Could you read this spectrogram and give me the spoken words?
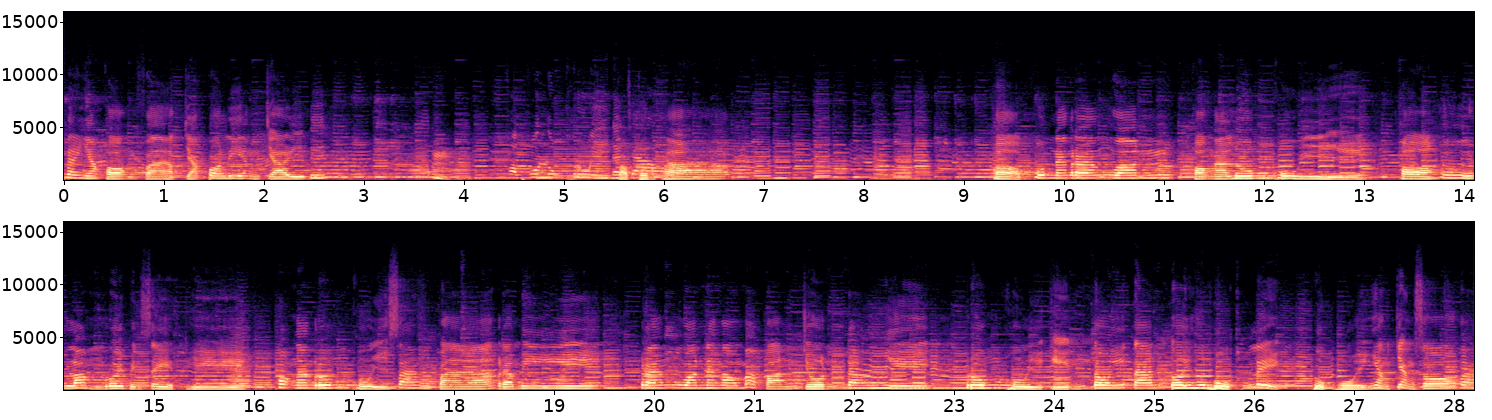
ได้ยาของฝากจากพ่อเลี้ยงใจดีอืมขอบคุณลุงปรุยนะขอบเจ้าคุณครับ ขอบคุณนางรางวัลของอาลุงคุย ขอให้ร่ำรวยเป็นเศรษฐีเพราะนางรุ้งคุยสร้างปากระมีรางวัลนางเอามาปั่นจนได้ รุ้งคุยกินตัวตานตัวหืนถูกเลขถูกหวยอย่างแจ้งซอว่า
